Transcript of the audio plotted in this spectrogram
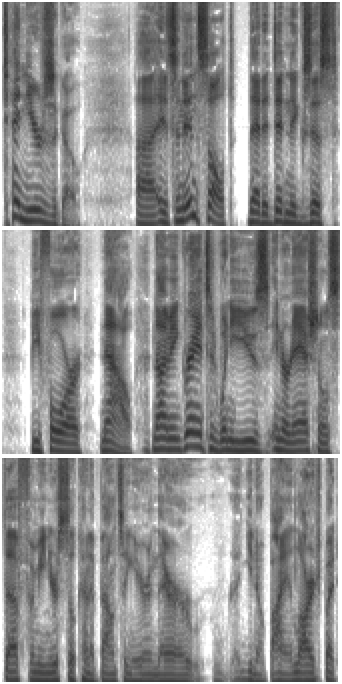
10 years ago. Uh, it's an insult that it didn't exist before now. Now, I mean, granted, when you use international stuff, I mean, you're still kind of bouncing here and there, you know, by and large, but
